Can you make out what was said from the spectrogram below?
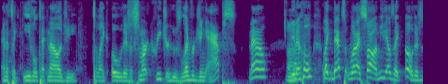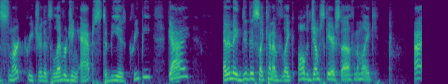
and it's like evil technology to like, oh, there's a smart creature who's leveraging apps now, you Uh-huh. know, like that's what I saw immediately. I was like, oh, there's a smart creature that's leveraging apps to be a creepy guy. And then they did this like kind of like all the jump scare stuff, and I'm like, I,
